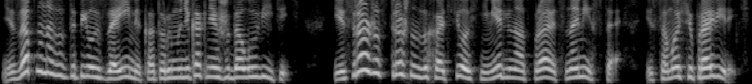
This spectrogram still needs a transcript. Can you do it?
Внезапно она зацепилась за имя, которое ну никак не ожидала увидеть. Ей сразу страшно захотелось немедленно отправиться на место и самой все проверить.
